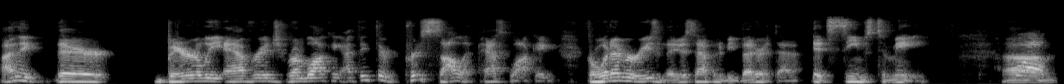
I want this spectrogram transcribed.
I think they're barely average run blocking. I think they're pretty solid pass blocking. For whatever reason, they just happen to be better at that. It seems to me. Well, um,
